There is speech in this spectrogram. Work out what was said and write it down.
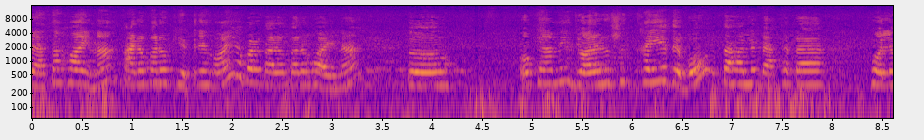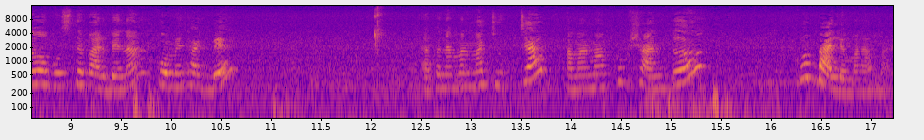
ব্যথা হয় না, কারও কারও ক্ষেত্রে হয়, আবার কারও কারও হয় না। তো ওকে আমি জ্বরের ওষুধ খাইয়ে দেব, তাহলে ব্যথাটা হলেও বুঝতে পারবে না, কমে থাকবে। এখন আমার মা চুপচাপ, আমার মা খুব শান্ত, খুব ভালো মা আমার।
